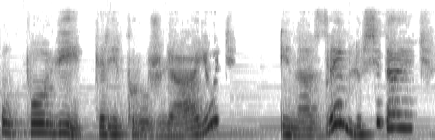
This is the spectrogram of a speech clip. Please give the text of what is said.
у повітрі кружляють і на землю сідають.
